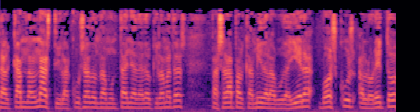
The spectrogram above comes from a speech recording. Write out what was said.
del camp del Nàstic. La cursa doncs, de muntanya de 10 quilòmetres passarà pel camí de la Budellera, Boscos, el Loreto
